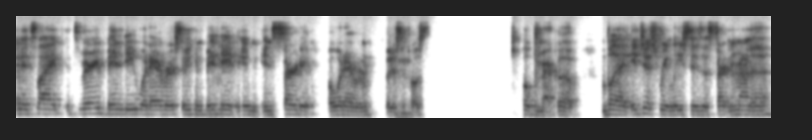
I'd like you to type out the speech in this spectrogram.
and it's like it's very bendy, whatever. So you can bend it and insert it or whatever, but it's Mhm. supposed to open back up. But it just releases a certain amount of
